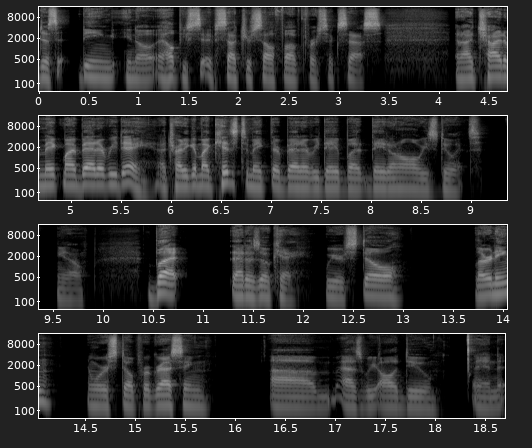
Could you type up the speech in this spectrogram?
just being you know help you set yourself up for success. And I try to make my bed every day. I try to get my kids to make their bed every day, but they don't always do it. You know, but that is okay. We are still learning and we're still progressing um, as we all do. And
